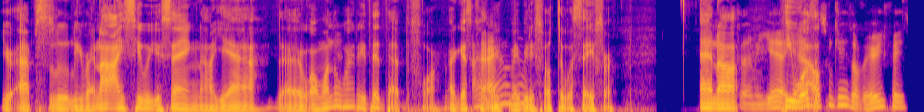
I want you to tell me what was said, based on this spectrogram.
You're absolutely right. Now I see what you're saying. Now, yeah, I wonder why they did that before. I guess I- I maybe, maybe know. they felt it was safer. And uh, I mean, yeah, he yeah. wasn't. Allison K's a very safe,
